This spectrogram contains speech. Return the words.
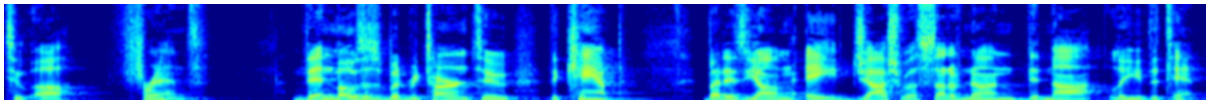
to a friend. Then Moses would return to the camp, but his young aide, Joshua, son of Nun, did not leave the tent.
